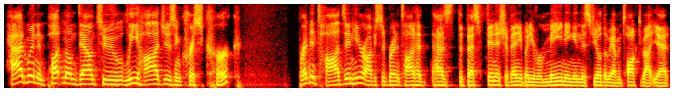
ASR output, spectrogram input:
Hadwin and Putnam down to Lee Hodges and Chris Kirk. Brendon Todd's in here. Obviously, Brendon Todd had, has the best finish of anybody remaining in this field that we haven't talked about yet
